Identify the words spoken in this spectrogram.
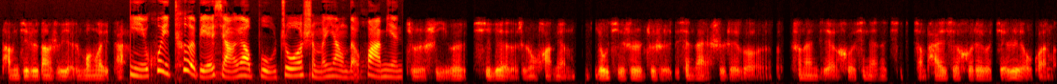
他们其实当时也是懵了一下。你会特别想要捕捉什么样的画面？就是是一个系列的这种画面尤其是就是现在是这个圣诞节和新年的期，想拍一些和这个节日有关的，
